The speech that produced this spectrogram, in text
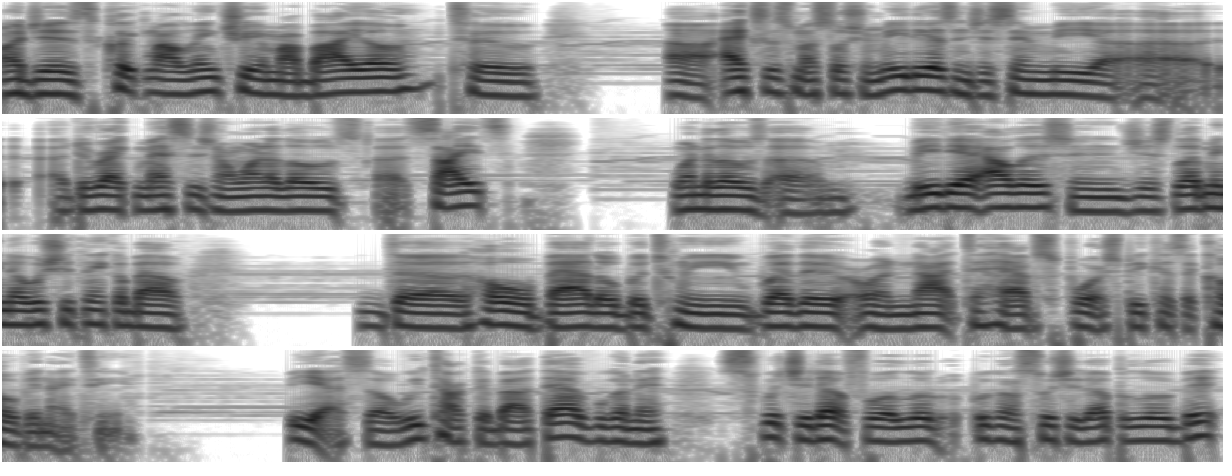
or just click my Linktree in my bio to uh, access my social medias and just send me a, a direct message on one of those uh, sites, one of those um, media outlets and just let me know what you think about the whole battle between whether or not to have sports because of COVID 19. Yeah, so we talked about that. We're gonna switch it up for a little. We're gonna switch it up a little bit.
